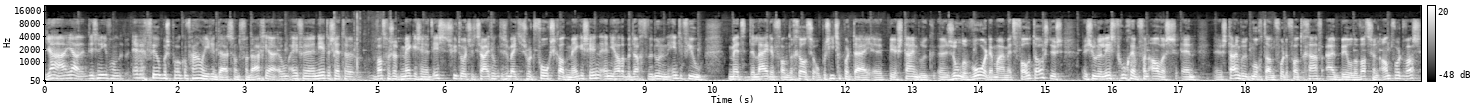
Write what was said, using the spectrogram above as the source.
Ja, ja, het is in ieder geval een erg veel besproken verhaal hier in Duitsland vandaag. Ja, om even neer te zetten wat voor soort magazine het is. Süddeutsche Zeitung, het is een beetje een soort Volkskrant magazine. En die hadden bedacht, we doen een interview met de leider van de grootste oppositiepartij, eh, Peer Steinbrück, eh, zonder woorden, maar met foto's. Dus een journalist vroeg hem van alles. En eh, Steinbrück mocht dan voor de fotograaf uitbeelden wat zijn antwoord was.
